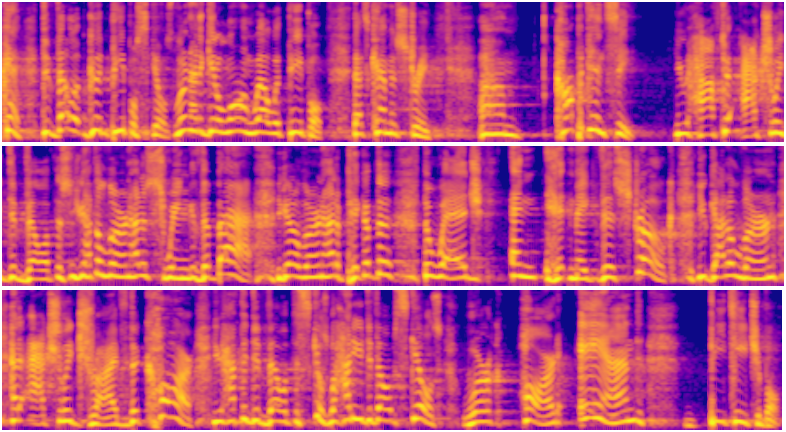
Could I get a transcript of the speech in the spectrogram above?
Okay, develop good people skills. Learn how to get along well with people. That's chemistry. Um, competency. You have to actually develop this. You have to learn how to swing the bat. You got to learn how to pick up the, the wedge and hit, make the stroke. You got to learn how to actually drive the car. You have to develop the skills. Well, how do you develop skills? Work hard and be teachable.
